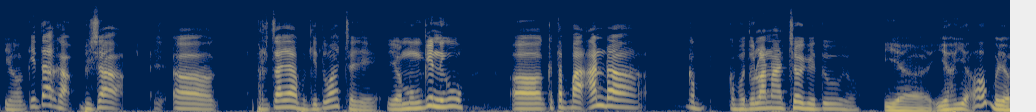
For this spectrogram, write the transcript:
ya kita gak bisa eh, percaya begitu aja sih. Ya mungkin iku eh ketepaan dah ke- kebetulan aja gitu yo. Iya, iya iya apa ya?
